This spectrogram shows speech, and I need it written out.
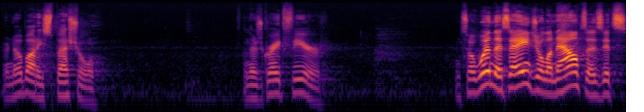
They're nobody special. And there's great fear. And so when this angel announces, it's,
